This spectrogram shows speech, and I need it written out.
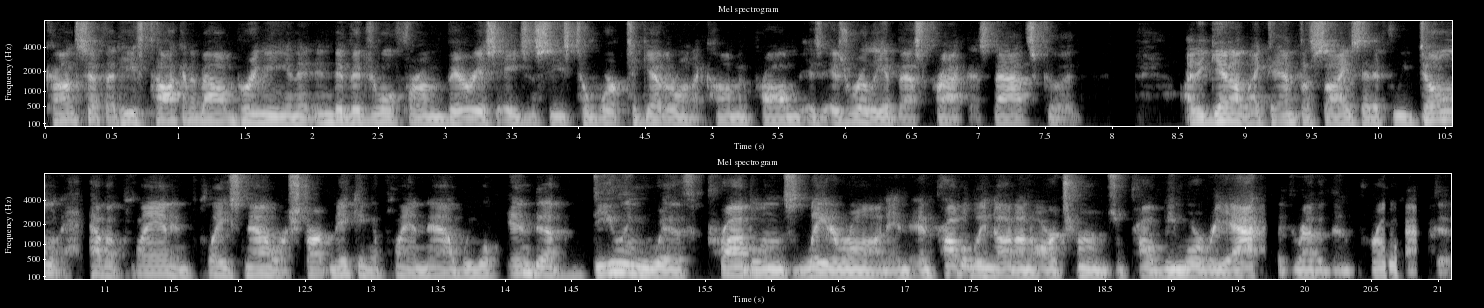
concept that he's talking about, bringing in an individual from various agencies to work together on a common problem, is is really a best practice. That's good. And again, I'd like to emphasize that if we don't have a plan in place now or start making a plan now, we will end up dealing with problems later on and, and probably not on our terms. We'll probably be more reactive rather than proactive.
